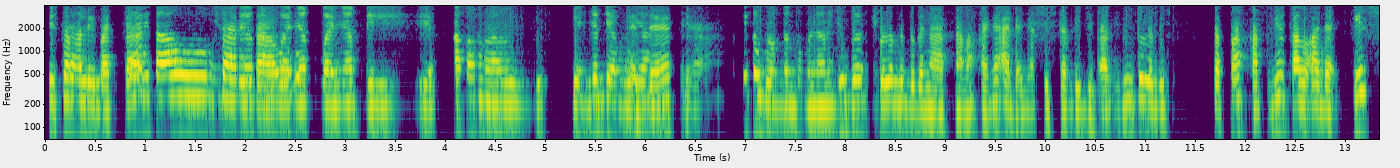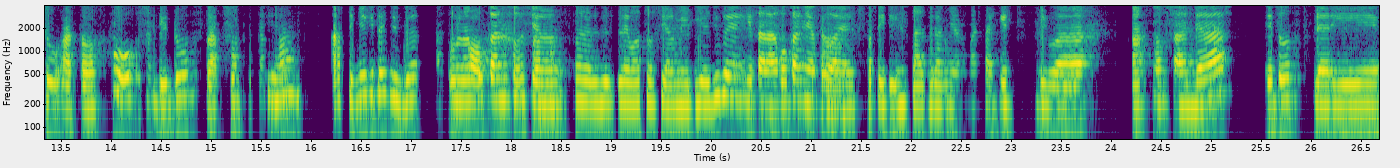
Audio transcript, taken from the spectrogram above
Bisa cari, melibatkan cari tahu cari tahu. banyak banyak di apa melalui gadget ya bu ya. gadget ya. ya itu belum tentu benar juga. Belum tentu benar. Nah makanya adanya sistem digital ini itu lebih cepat. Artinya kalau ada isu atau hoax itu langsung kita ya. artinya kita juga melakukan sosial uh, lewat sosial media juga yang kita lakukan ya Bu ya, seperti di Instagramnya Rumah Sakit Jiwa Atmosada itu dari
